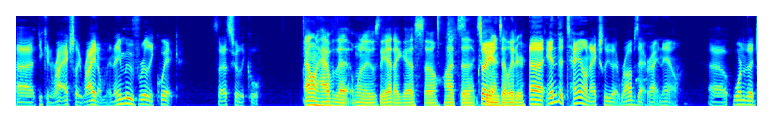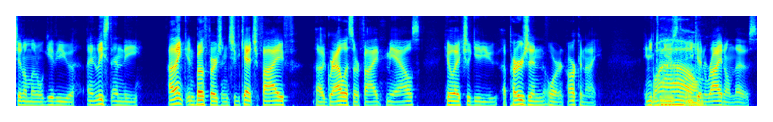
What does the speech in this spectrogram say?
uh, you can ri- actually ride them, and they move really quick. So that's really cool. I don't have that one of those yet, I guess. So I'll have to experience that later. Uh, in the town actually that Rob's at right now, uh, one of the gentlemen will give you, at least in the, I think in both versions, if you catch five uh, Growlithe or five Meowths, he'll actually give you a Persian or an Arcanine, and you can use you can ride on those.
